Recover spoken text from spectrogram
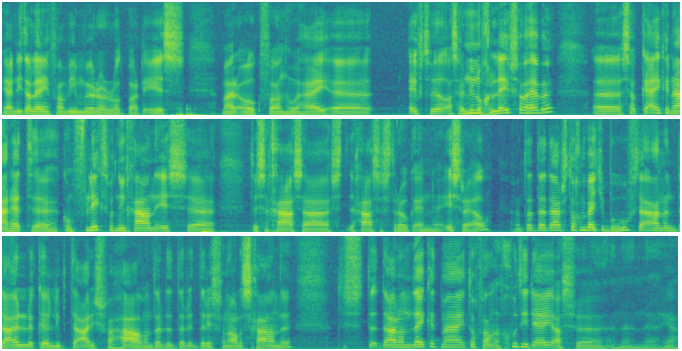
ja, niet alleen van wie Murray Rothbard is, maar ook van hoe hij eh, eventueel, als hij nu nog geleefd zou hebben, zou kijken naar het conflict wat nu gaande is tussen Gaza, de Gazastrook en Israël. Want daar is toch een beetje behoefte aan een duidelijke libertarisch verhaal, want er is van alles gaande. Dus da- daarom leek het mij toch wel een goed idee als we een, een, eh, ja,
